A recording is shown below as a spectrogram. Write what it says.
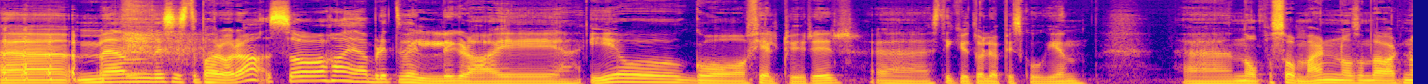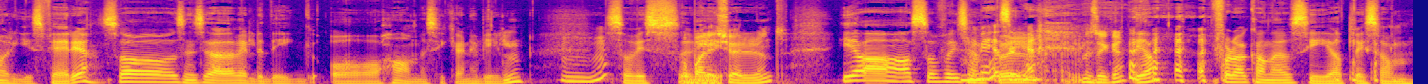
Eh, men de siste par åra så har jeg blitt veldig glad i, i å gå fjellturer. eh, stikke ut og løpe i skogen. Eh, nå på sommeren, nå som det har vært norgesferie, så syns jeg det er veldig digg å ha med sykkelen i bilen. Så hvis Og bare vi- kjøre rundt Ja, altså for eksempel med sykkelen? Ja, for da kan jeg jo si at liksom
